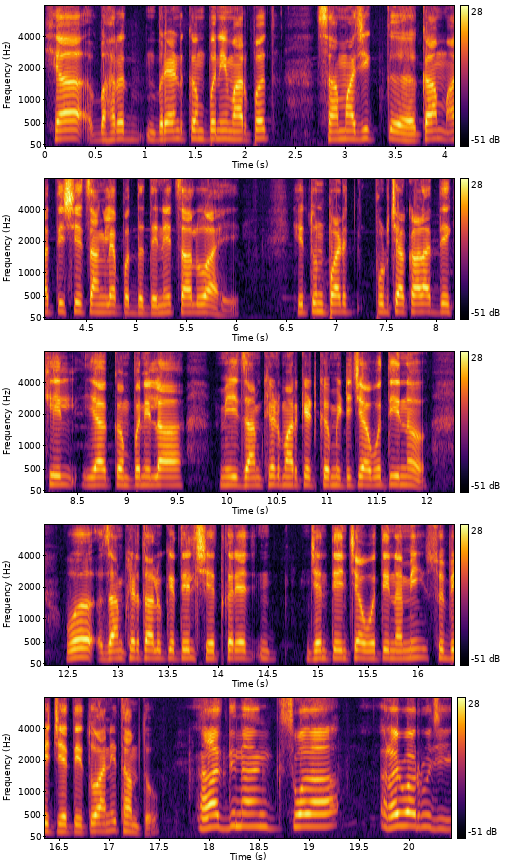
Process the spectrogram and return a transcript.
ह्या भारत ब्रँड कंपनीमार्फत सामाजिक काम अतिशय चांगल्या पद्धतीने चालू आहे. इथून पाड पुढच्या काळात देखील या कंपनीला मी जामखेड मार्केट कमिटीच्या वतीनं व जामखेड तालुक्यातील शेतकऱ्या जनतेच्या वतीनं मी शुभेच्छा देतो आणि थांबतो. आज दिनांक सोळा रविवार रोजी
